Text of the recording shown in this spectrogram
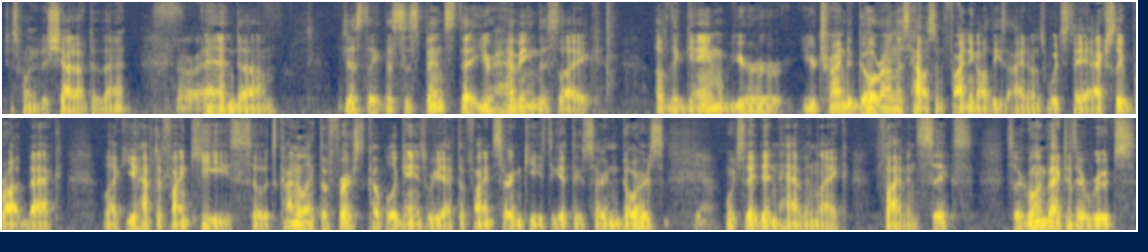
Just wanted to shout out to that. All right. And um just like the suspense that you're having this like of the game of you're you're trying to go around this house and finding all these items which they actually brought back like you have to find keys. So it's kind of like the first couple of games where you have to find certain keys to get through certain doors Yeah. which they didn't have in like 5 and 6 so they're going back to their roots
